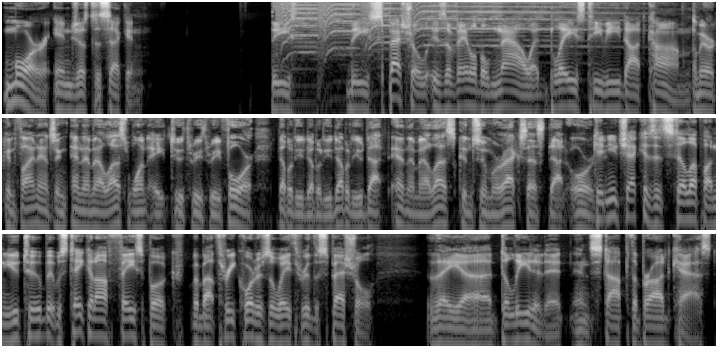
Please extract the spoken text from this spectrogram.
More in just a second. The the special is available now at blazetv.com. American Financing, NMLS 182334, www.nmlsconsumeraccess.org. Can you check? Is it still up on YouTube? It was taken off Facebook about three quarters of the way through the special. They uh, deleted it and stopped the broadcast.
